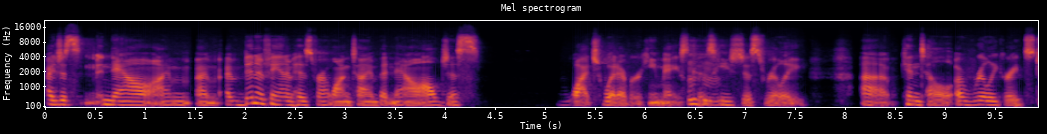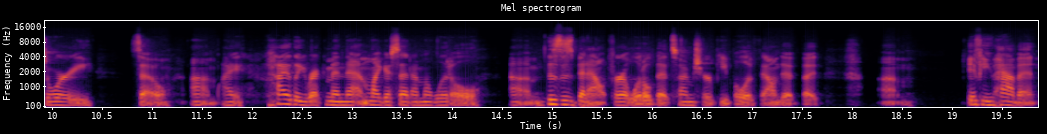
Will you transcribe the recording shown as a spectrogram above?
I just now I'm, I'm I've been a fan of his for a long time, but now I'll just watch whatever he makes because Mhm. he's just really uh, can tell a really great story. So um, I highly recommend that. And like I said, I'm a little. Um, this has been out for a little bit, so I'm sure people have found it. But um, if you haven't,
